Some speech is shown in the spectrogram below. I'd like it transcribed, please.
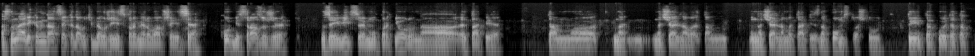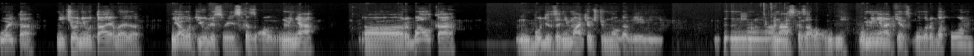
основная рекомендация, когда у тебя уже есть сформировавшееся хобби, сразу же заявить своему партнеру на этапе там а, на, начального там начальном этапе знакомства, что ты такой-то такой-то, ничего не утаивая, я вот Юле своей сказал, у меня э, рыбалка будет занимать очень много времени. Она сказала, у меня отец был рыбаком,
